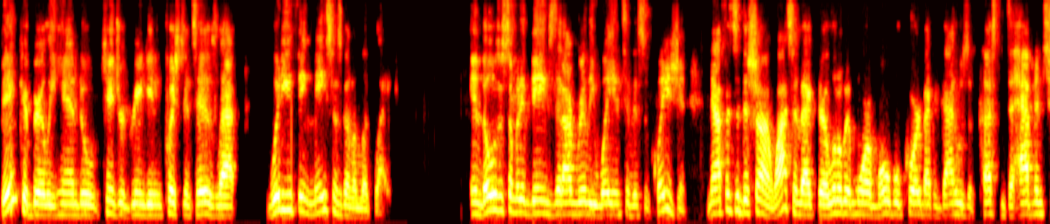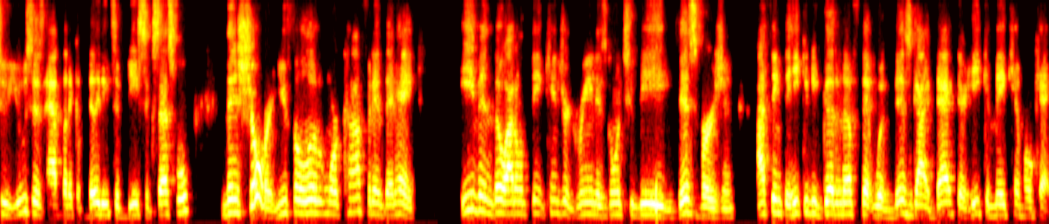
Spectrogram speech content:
Ben could barely handle Kendrick Green getting pushed into his lap, what do you think Mason's going to look like? And those are some of the things that I really weigh into this equation. Now, if it's a Deshaun Watson back there, a little bit more mobile quarterback, a guy who's accustomed to having to use his athletic ability to be successful, then sure, you feel a little bit more confident that, hey, even though I don't think Kendrick Green is going to be this version, I think that he can be good enough that with this guy back there, he can make him okay.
